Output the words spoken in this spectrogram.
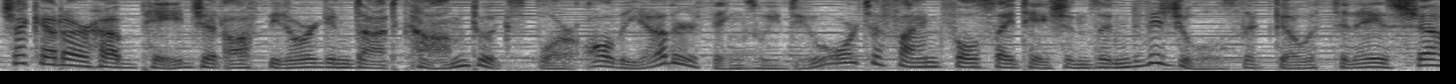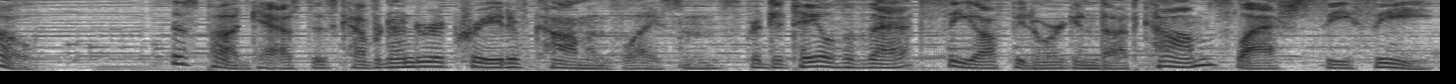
Check out our hub page at offbeatoregon.com to explore all the other things we do or to find full citations and visuals that go with today's show. This podcast is covered under a Creative Commons license. For details of that, see offbeatoregon.com/cc.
